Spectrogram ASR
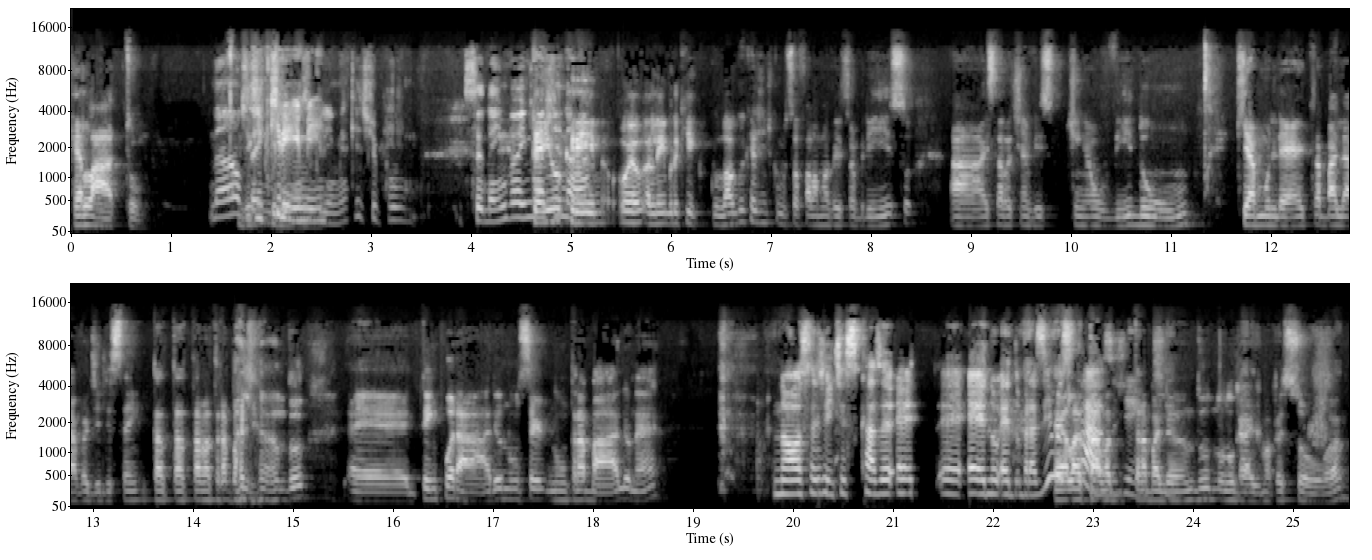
relato. não, De tem crime. crime que, tipo, você nem vai Tem imaginar. o crime. Eu, eu lembro que logo que a gente começou a falar uma vez sobre isso, a Estela tinha visto, tinha ouvido um que a mulher trabalhava de licen... ta- ta- tava trabalhando é, temporário num, ser... num trabalho, né? Nossa, gente, esse caso é, é, é, no- é do Brasil? Ela estava trabalhando no lugar de uma pessoa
